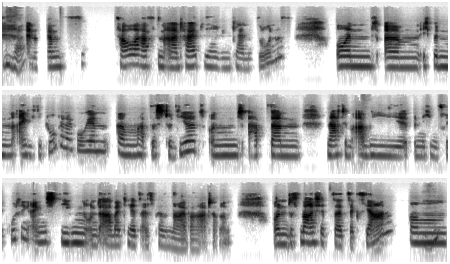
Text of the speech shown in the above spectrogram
ja. eines ganz zauberhaften anderthalbjährigen kleinen Sohnes. Und ähm, ich bin eigentlich Diplompädagogin, ähm, habe das studiert und habe dann nach dem Abi bin ich ins Recruiting eingestiegen und arbeite jetzt als Personalberaterin. Und das mache ich jetzt seit sechs Jahren. Ähm, mhm.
